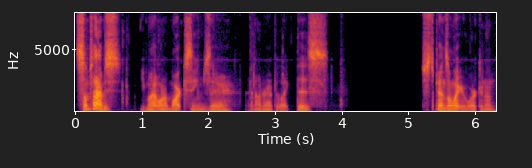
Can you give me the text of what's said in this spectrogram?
sometimes you might want to mark seams there and unwrap it like this. Just depends on what you're working on.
